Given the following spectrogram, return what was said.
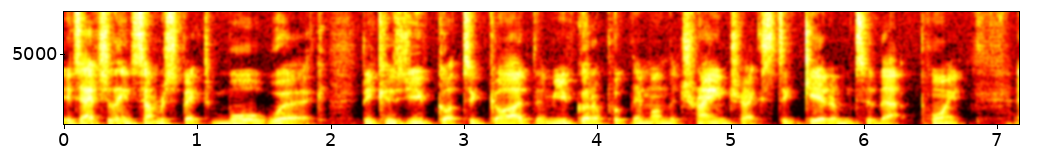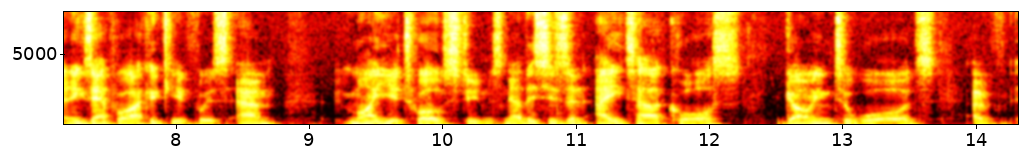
It's actually, in some respect, more work because you've got to guide them. You've got to put them on the train tracks to get them to that point. An example I could give was um, my year 12 students. Now, this is an ATAR course going towards of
